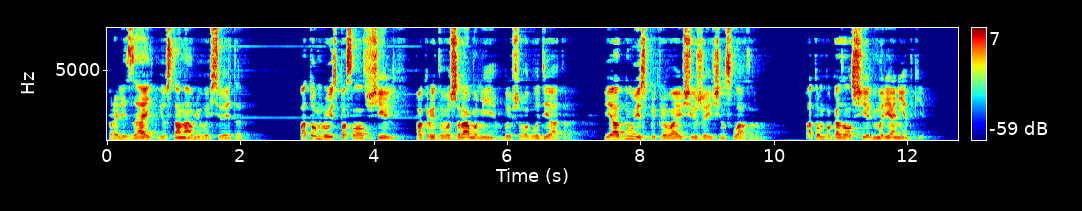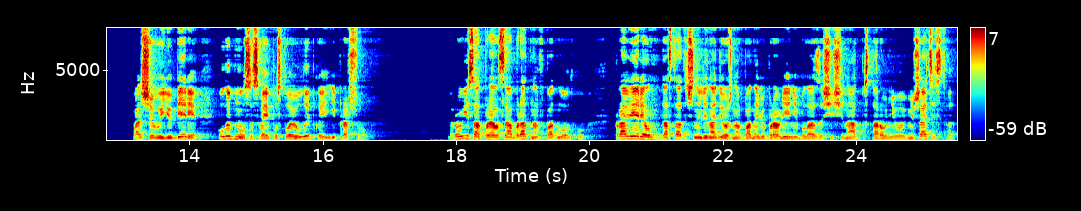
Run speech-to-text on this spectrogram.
«Пролезай и устанавливай все это». Потом Руиз послал в щель покрытого шрамами бывшего гладиатора, и одну из прикрывающих женщин с лазером. Потом показал щель марионетки. Фальшивый Юбери улыбнулся своей пустой улыбкой и прошел. Руис отправился обратно в подлодку, проверил, достаточно ли надежно панель управления была защищена от постороннего вмешательства,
